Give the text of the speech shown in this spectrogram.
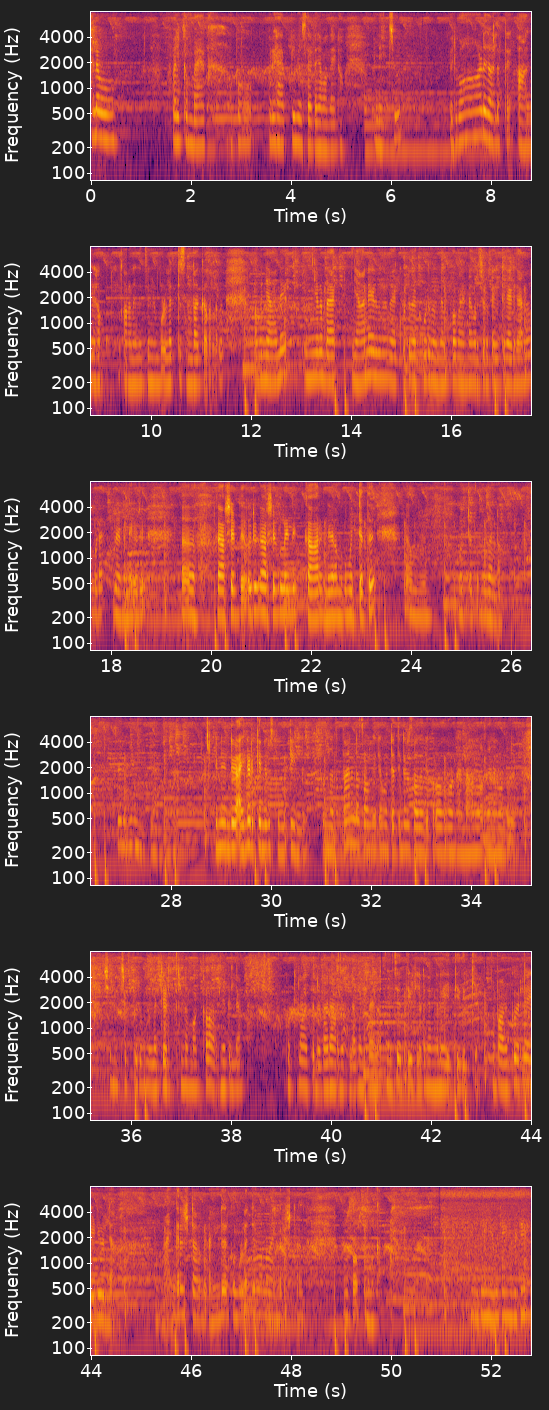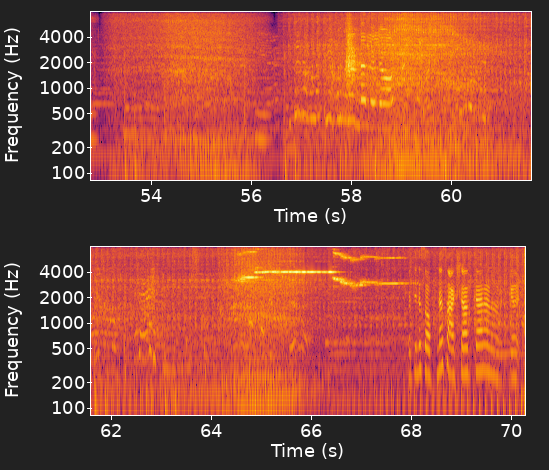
Hello welcome back അപ്പോൾ ഒരു happy news ന്യൂസായിട്ടാണ് ഞാൻ വന്നേട്ടോ. കേട്ടോ നെച്ചു ഒരുപാട് കാലത്തെ ആഗ്രഹം ആണ് നെച്ചിന് ബുള്ളറ്റ് സ്വന്തമാക്കുക എന്നുള്ളത്. അപ്പോൾ ഞാൻ ഇങ്ങനെ ബാക്ക് ഞാനായിരുന്നു ബാക്കോട്ട് ബാക്കോട്ട് നിന്നപ്പോൾ വേണ്ട കുറച്ചുകൂടെ കൈയിട്ട് കയറി കാരണം ഇവിടെ വേണ്ടല്ലേ ഒരു കാർ ഷെഡ് ഒരു കാർ ഷെഡുള്ളതിൽ കാറുണ്ട് നമുക്ക് മുറ്റത്ത് മുറ്റത്തുനിന്ന് മുറ്റത്തൊന്നും കണ്ടോ ചെറിയ മുറ്റാണ് പിന്നെ എന്റെ അതിന്റെ ഇടയ്ക്ക് എന്റെ ഒരു സ്കൂട്ടി ഉണ്ട്. അപ്പോൾ നിർത്താനുള്ള സൗകര്യം മുറ്റത്തിന്റെ ഒരു സൗകര്യക്കുറവ് കൊണ്ടുണ്ടാന്ന് പറഞ്ഞാൽ കൊണ്ടുപോയി. പക്ഷെ എനിച്ചിപ്പോൾ ഒരു ബുള്ളറ്റ് എടുത്തിട്ടുണ്ട്. മക്കൾ അറിഞ്ഞിട്ടില്ല. കുട്ടികളകത്തുണ്ട് കേട്ടോ അവർ അറിഞ്ഞിട്ടില്ല. അപ്പോൾ എന്തായാലും തിരിച്ച് എത്തിയിട്ടില്ല ഞാൻ അങ്ങനെ വെയിറ്റ് ചെയ്തിരിക്കുക അപ്പോൾ അവർക്ക് ഒരു ഐഡിയ ഇല്ല. ഭയങ്കര ഇഷ്ടമാണ് രണ്ടുപേർക്കും ബുള്ളറ്റ് എന്ന് പറഞ്ഞാൽ ഭയങ്കര ഇഷ്ടമാണ് അപ്പോൾ നോക്കാം. എവിടെ എവിടെ എവിടെ? കൊച്ചിന്റെ സ്വപ്ന സാക്ഷാത്കാരാണ് നടക്കുന്നത്.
